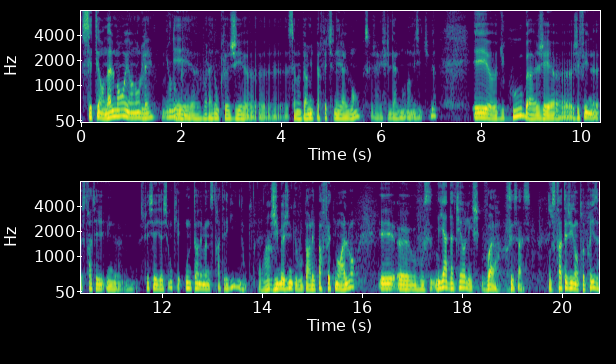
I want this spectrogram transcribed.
C'était en allemand et en anglais. Et, euh, voilà, donc euh, j'ai, euh, ça m'a permis de perfectionner l'allemand parce que j'avais fait de l'allemand dans mes études. Et du coup, bah, j'ai, j'ai fait une, stratégie, une spécialisation qui est Unternehmensstrategie. Donc, j'imagine que vous parlez parfaitement allemand. Et vous. Ja, natürlich. Voilà, c'est ça donc stratégie d'entreprise,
